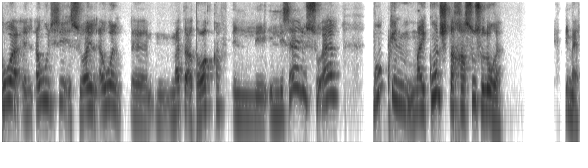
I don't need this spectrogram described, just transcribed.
هو الأول شيء السؤال الأول آه، متى أتوقف؟ اللي اللي سال السؤال ممكن ما يكونش تخصصه لغة احتمال.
